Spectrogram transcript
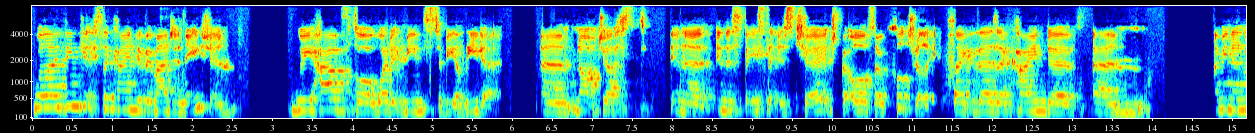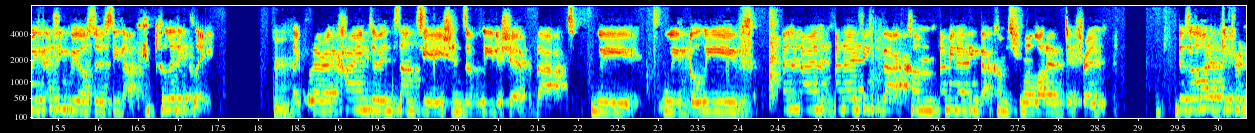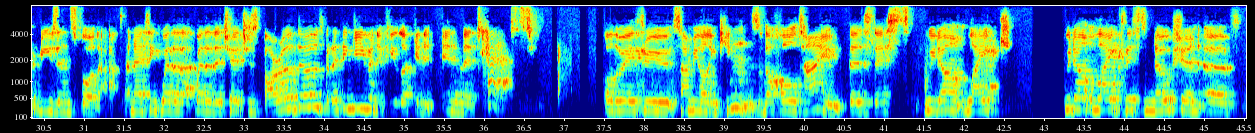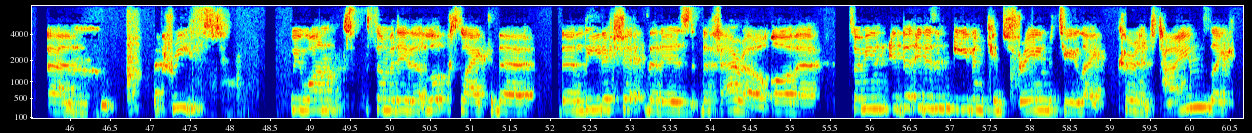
Well, I think it's the kind of imagination we have for what it means to be a leader, um, not just in a in the space that is church, but also culturally. Like there's a kind of, um, I mean, and we, I think we also see that politically. Mm. Like there are kinds of instantiations of leadership that we we believe, and and and I think that come. I mean, I think that comes from a lot of different there's a lot of different reasons for that. And i think whether that whether the church has borrowed those but i think even if you look in in the text all the way through samuel and kings the whole time there's this we don't like we don't like this notion of um, a priest. We want somebody that looks like the the leadership that is the pharaoh or the so, I mean, it, it isn't even constrained to like current times. Like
